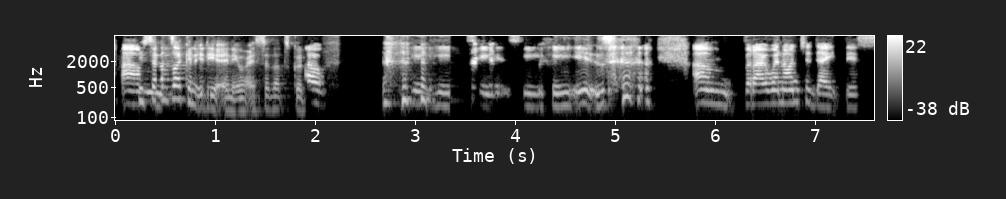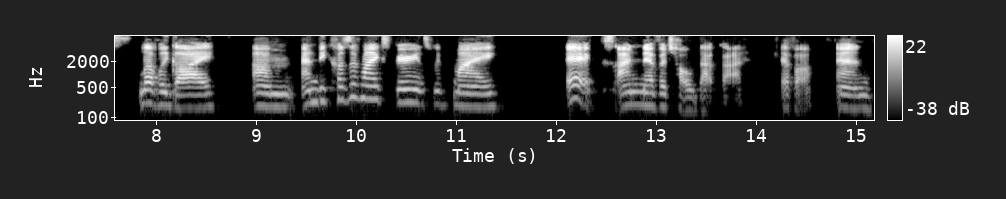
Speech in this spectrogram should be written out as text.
um, he sounds like an idiot anyway, so that's good. Oh, he, he, he, is. He, he is. um, but I went on to date this lovely guy. Um, and because of my experience with my ex, I never told that guy ever. And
